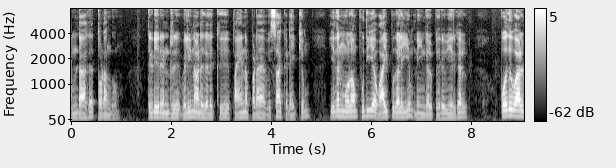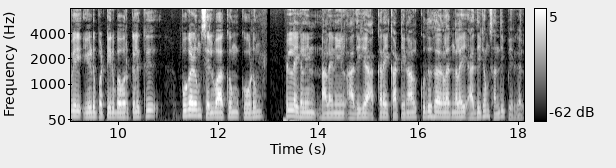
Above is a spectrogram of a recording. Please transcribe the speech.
உண்டாக தொடங்கும். திடீரென்று வெளிநாடுகளுக்கு பயணப்பட விசா கிடைக்கும். இதன் மூலம் புதிய வாய்ப்புகளையும் நீங்கள் பெறுவீர்கள். பொது வாழ்வில் ஈடுபட்டிருப்பவர்களுக்கு புகழும் செல்வாக்கும் கூடும். பிள்ளைகளின் நலனில் அதிக அக்கறை காட்டினால் குதூகலங்களை அதிகம் சந்திப்பீர்கள்.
